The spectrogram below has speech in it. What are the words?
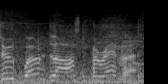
suit won't last forever.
